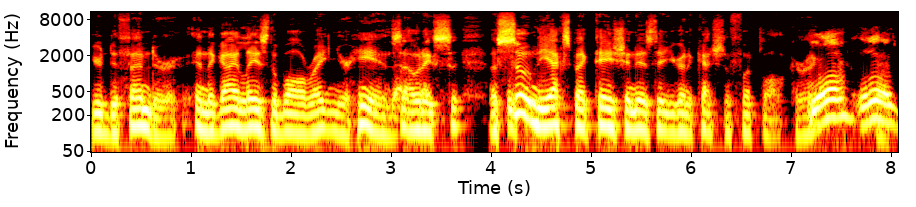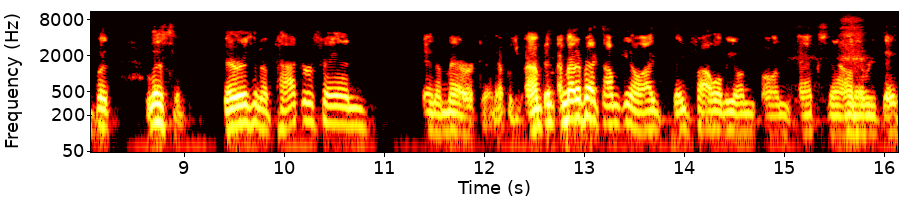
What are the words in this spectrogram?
your defender and the guy lays the ball right in your hands, I would ex- assume the expectation is that you're going to catch the football, correct? Yeah, it is. But listen, there isn't a Packer fan in America that was. I'm, a matter of fact, I'm. You know, I they follow me on on X now and everything.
